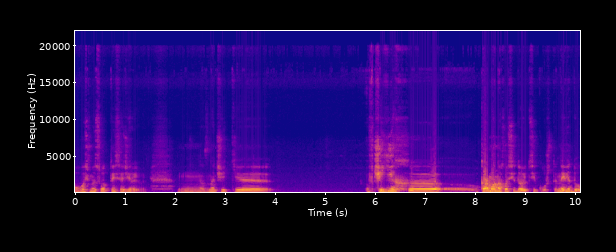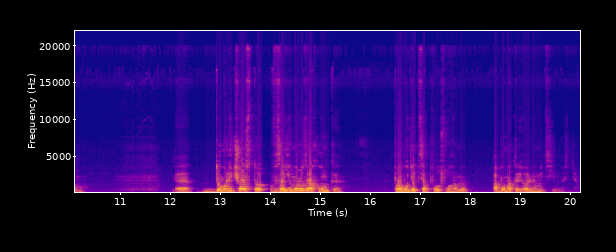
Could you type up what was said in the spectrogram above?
800 тисяч гривень. Значить, е, в чиїх е, карманах осідають ці кошти, невідомо. Е, Доволі часто взаєморозрахунки проводяться послугами або матеріальними цінностями.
